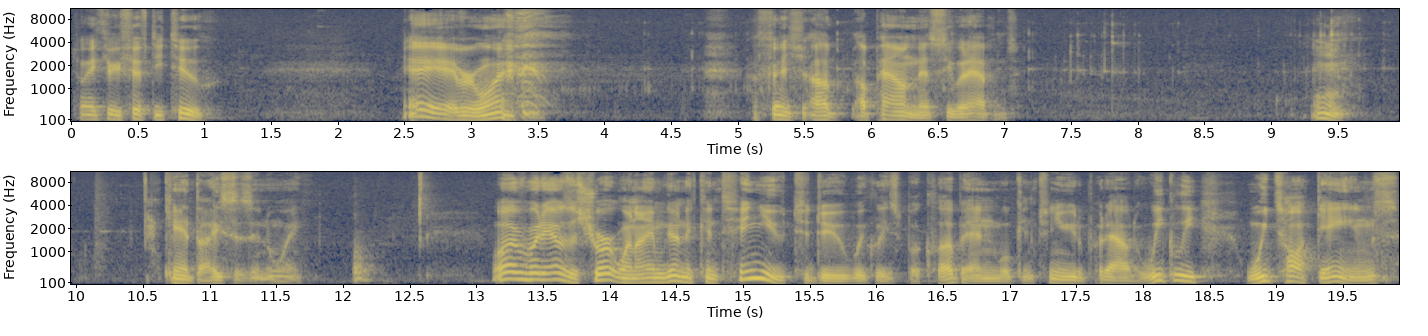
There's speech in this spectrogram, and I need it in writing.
2352. Hey everyone. finish. I'll, I'll pound this. See what happens. Mm. Can't. The ice is in the way. Well, everybody, that was a short one. I'm going to continue to do Wiggly's Book Club, and we'll continue to put out a weekly We Talk Games.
